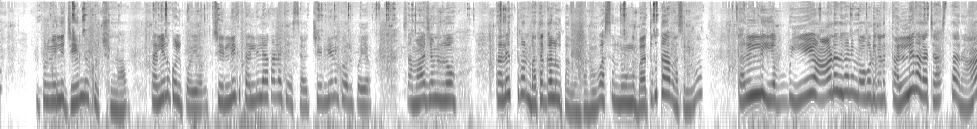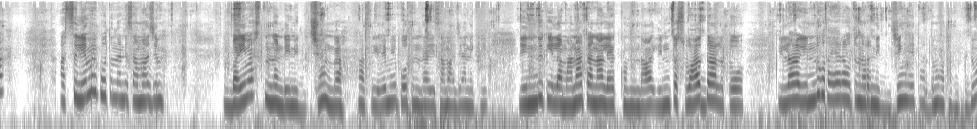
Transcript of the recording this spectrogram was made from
ఇప్పుడు వెళ్ళి జైల్లో కూర్చున్నావు. తల్లిని కోల్పోయావు. చెల్లికి తల్లి లేకుండా చేసావు. చెల్లిని కోల్పోయావు. సమాజంలో తలెత్తుకొని బతకగలుగుతావు ఇంకా నువ్వు అసలు. నువ్వు బతుకుతావు అసలు? తల్లి ఏ ఆడదు కానీ మొగుడు కానీ తల్లిని అలా చేస్తారా? అసలు ఏమైపోతుందండి సమాజం? భయం వేస్తుందండి నిజంగా. అసలు ఏమైపోతుందా ఈ సమాజానికి? ఎందుకు ఇలా మనతన లేకుండా ఇంత స్వార్థాలతో ఇలా ఎందుకు తయారవుతున్నారో నిజంగా అయితే అర్థమవుతుంది లేదు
